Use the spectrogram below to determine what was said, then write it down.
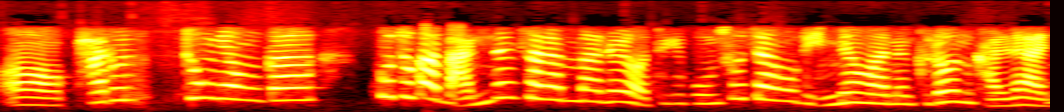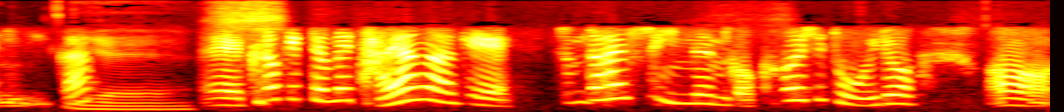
어 바로 대통령과 코드가 맞는 사람만을 어떻게 보면 소장으로 임명하는 그런 갈래 아닙니까? 예. 예, 그렇기 때문에 다양하게 좀 더 할 수 있는 것 그것이 더 오히려 어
